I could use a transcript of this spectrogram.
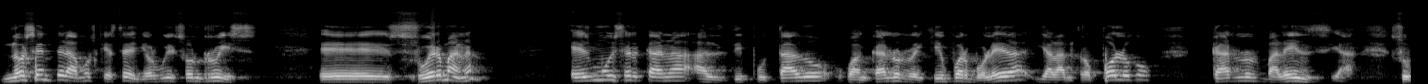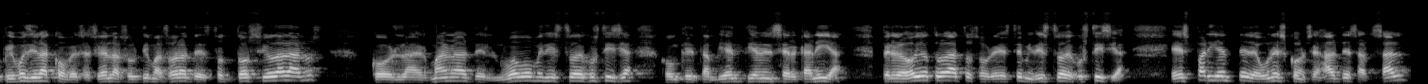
nos enteramos que este señor Wilson Ruiz, eh, su hermana, es muy cercana al diputado Juan Carlos Rengifo Arboleda y al antropólogo Carlos Valencia. Supimos de una conversación en las últimas horas de estos dos ciudadanos con la hermana del nuevo ministro de Justicia, con quien también tienen cercanía. Pero le doy otro dato sobre este ministro de Justicia. Es pariente de un exconcejal de Zarzal,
